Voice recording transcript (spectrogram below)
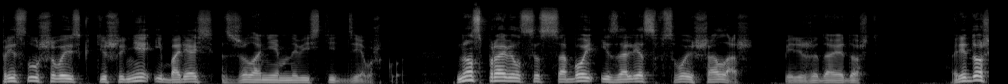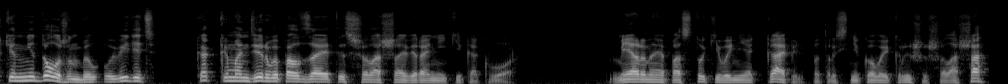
прислушиваясь к тишине и борясь с желанием навестить девушку. Но справился с собой и залез в свой шалаш, пережидая дождь. Рядошкин не должен был увидеть, как командир выползает из шалаша Вероники, как вор. Мерное постукивание капель по тростниковой крыше шалаша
